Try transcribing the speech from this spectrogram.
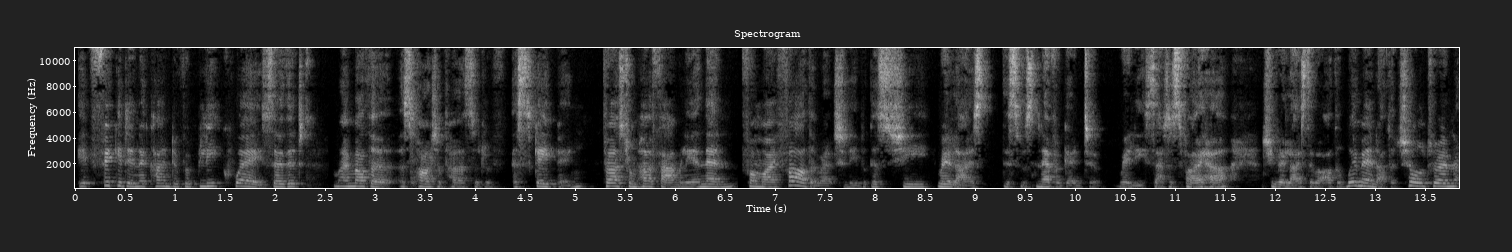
it figured in a kind of oblique way so that my mother, as part of her sort of escaping, first from her family and then from my father, actually, because she realized this was never going to really satisfy her. She realized there were other women, other children.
